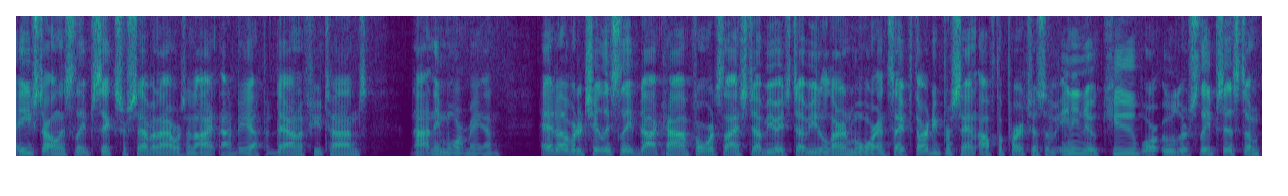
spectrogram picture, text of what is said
I used to only sleep six or seven hours a night. I'd be up and down a few times. Not anymore, man. Head over to chilisleep.com forward slash WHW to learn more and save 30% off the purchase of any new Cube or Ooler sleep system.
